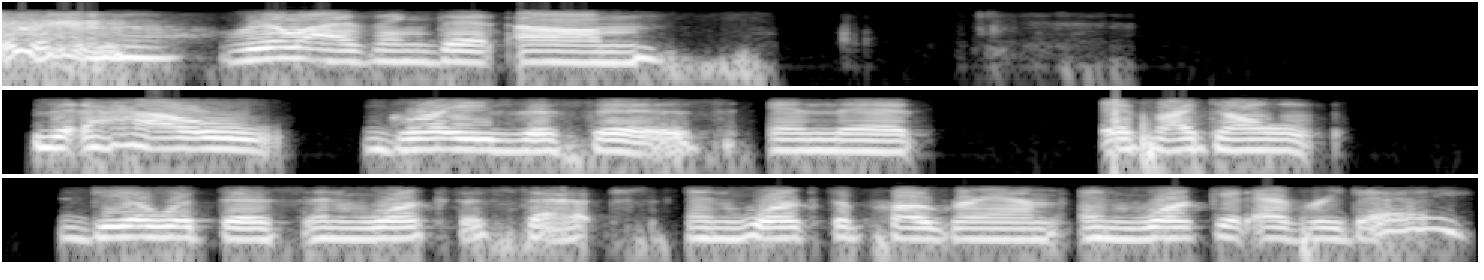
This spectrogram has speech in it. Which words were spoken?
realizing that um that how grave this is and that if i don't deal with this and work the steps and work the program and work it every day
